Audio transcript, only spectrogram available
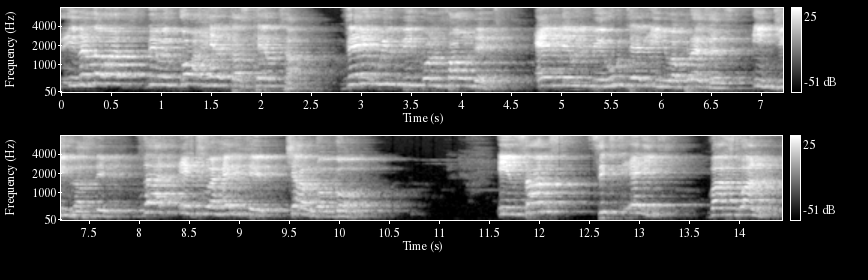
In other words, they will go helter skelter. They will be confounded and they will be rooted in your presence in Jesus' name. That is your heritage, child of God. In Psalms 68, verse 1,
